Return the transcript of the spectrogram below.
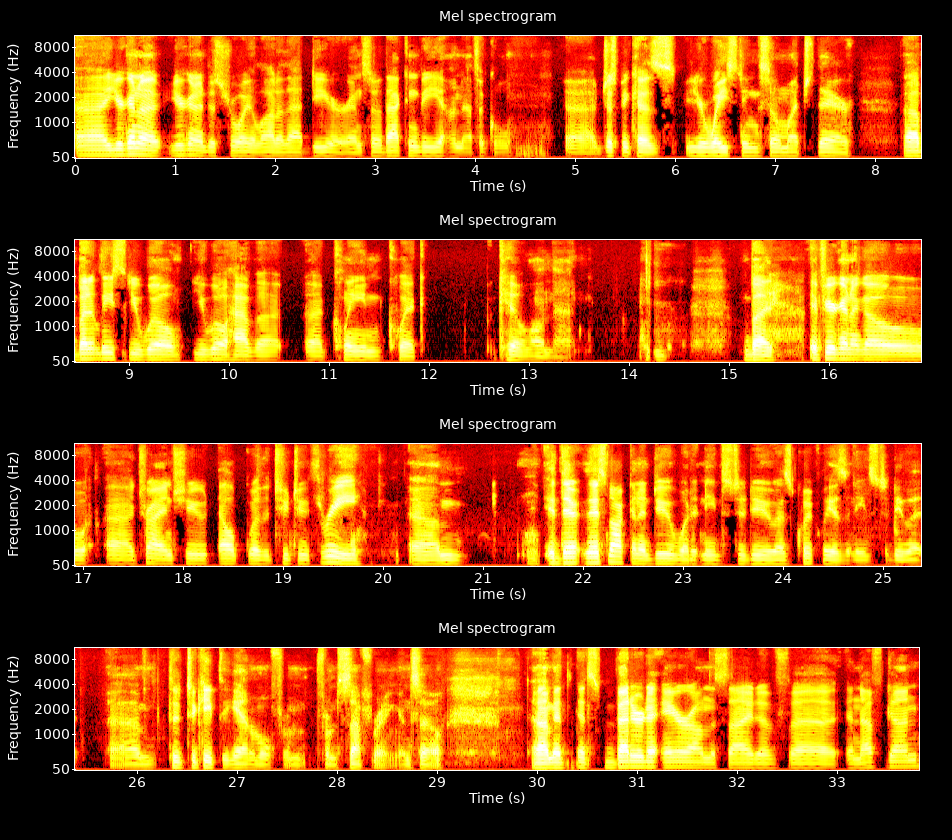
uh, you're gonna you're gonna destroy a lot of that deer, and so that can be unethical, uh, just because you're wasting so much there. Uh, but at least you will you will have a, a clean, quick kill on that. But if you're gonna go uh, try and shoot elk with a two two three, um, it, it's not to do what it needs to do as quickly as it needs to do it um, to, to keep the animal from from suffering. And so, um, it, it's better to err on the side of uh, enough gun.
